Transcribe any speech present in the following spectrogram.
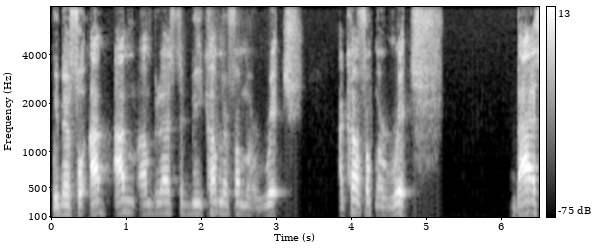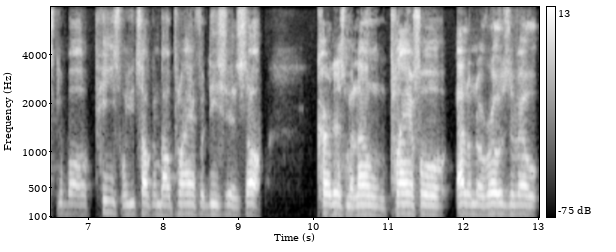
we've been for. I, I'm I'm blessed to be coming from a rich. I come from a rich basketball piece when you're talking about playing for DC Assault, Curtis Malone, playing for Eleanor Roosevelt,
